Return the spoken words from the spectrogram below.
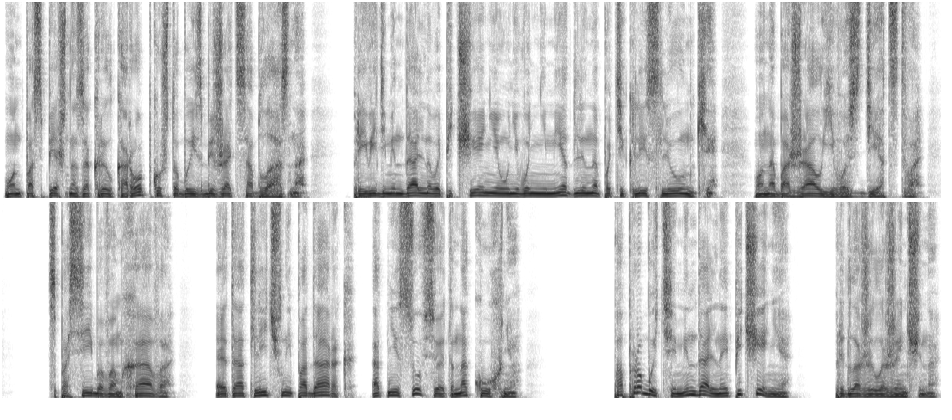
Он поспешно закрыл коробку, чтобы избежать соблазна. При виде миндального печенья у него немедленно потекли слюнки. Он обожал его с детства. «Спасибо вам, Хава. Это отличный подарок. Отнесу все это на кухню». «Попробуйте миндальное печенье», — предложила женщина.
